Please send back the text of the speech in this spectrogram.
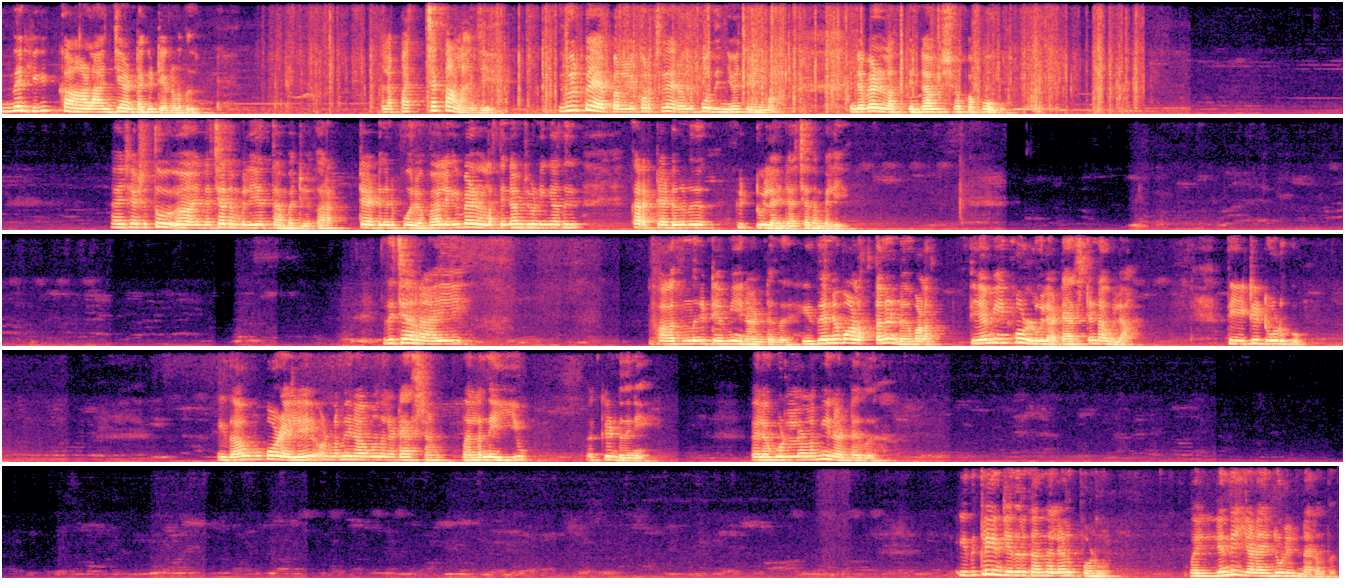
ഇന്ന് എനിക്ക് കാളാഞ്ചി ആണ്ട കിട്ടിയേക്കണത്. അല്ല പച്ച കാളാഞ്ചി. ഇതൊരു പേപ്പറിൽ കുറച്ച് നേരം ഒന്ന് പൊതിഞ്ഞ് വെച്ച് കഴിയുമ്പോൾ ഇതിന്റെ വെള്ളത്തിന്റെ അംശമൊക്കെ പോകും. അതിനുശേഷം തു അതിന്റെ ചെതമ്പലി എത്താൻ പറ്റും. കറക്റ്റായിട്ട് ഇങ്ങനെ പോരും. അപ്പോൾ അല്ലെങ്കിൽ വെള്ളത്തിന്റെ അംശം ഉണ്ടെങ്കിൽ അത് കറക്റ്റായിട്ട് ഇങ്ങോട്ട് കിട്ടൂല അതിന്റെ ആ ചെതമ്പലി. ഇത് ചെറായി ഭാഗത്തു നിന്ന് കിട്ടിയ മീനാണിട്ടത്. ഇത് തന്നെ വളർത്തണുണ്ട്. വളർത്തിയ മീൻ കൊള്ളൂല. ടേസ്റ്റ് ഉണ്ടാവില്ല തീറ്റിട്ട് കൊടുക്കും. ഇതാകുമ്പോൾ പുഴയിൽ ഉള്ള മീനാകുമ്പോൾ നല്ല ടേസ്റ്റാണ് നല്ല നെയ്യും ഒക്കെ ഉണ്ട് ഇതിന്. വില കൂടുതലുള്ള മീനാണ് ഇത് ക്ലീൻ ചെയ്തെടുക്കാൻ നല്ല എളുപ്പമാണ് വലിയ നെയ്യാണ് അതിന്റെ ഉള്ളിൽ ഉണ്ടായിരുന്നത്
